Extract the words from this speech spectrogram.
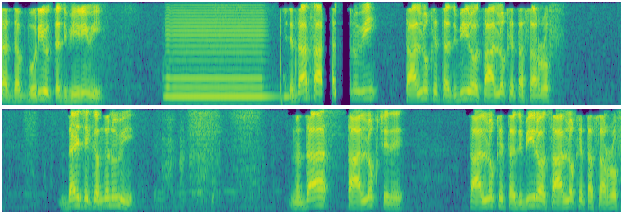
تدبری او تدبیری وی چې دا تعلق وی تعلق تدبیر او تعلق تصرف دای چې کم نه وي نو دا تعلق چې دی تعلق تدبیر او تعلق تصرف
